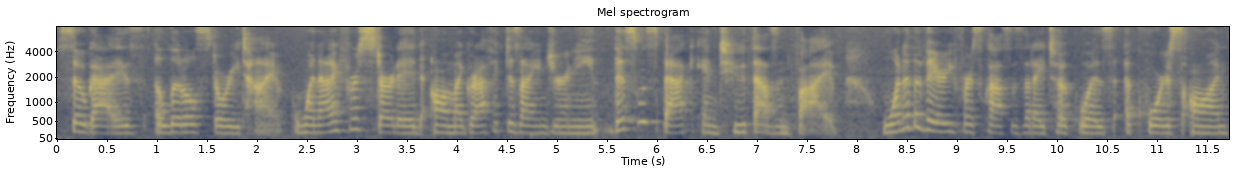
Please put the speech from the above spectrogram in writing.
So guys, a little story time. When I first started on my graphic design journey, this was back in 2005 one of the very first classes that I took was a course on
